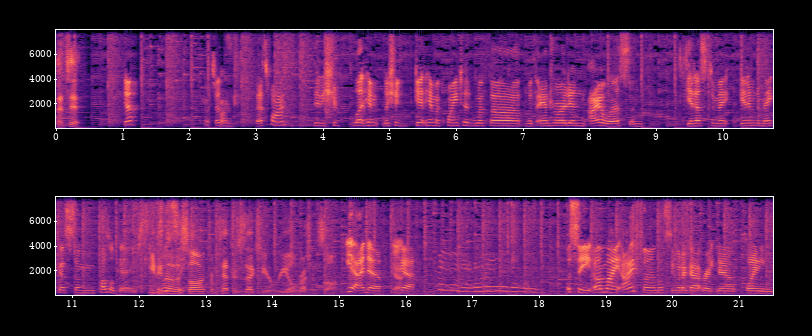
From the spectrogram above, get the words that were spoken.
that's it. yeah, That's That's- fine. that's fine. We should let him. We should get him acquainted with uh with Android and iOS and get us to make get him to make us some puzzle games. You do know let's the see. song from Tetris is actually a real Russian song. Yeah, I know. Yeah. Yeah. Let's see. On my iPhone, let's see what I got right now. Playing.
